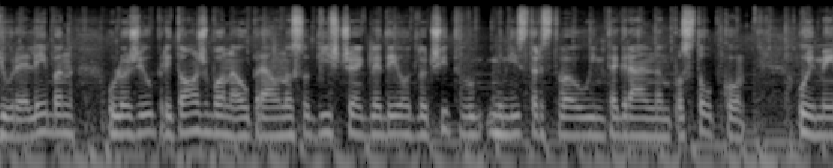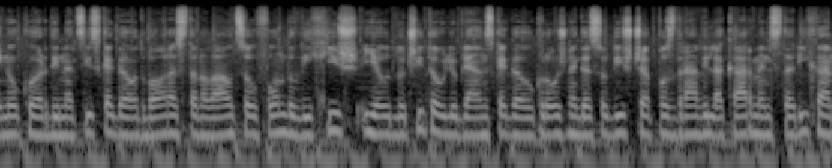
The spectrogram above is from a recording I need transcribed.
Jure Leben uložil pritožbo na upravno sodišče glede odločitv ministrstva v integralnem postopku. V imenu koordinacijskega odbora stanovalcev fondovih hiš je odločitev Ljubljanskega okrožnega sodišča pozdravila Karmen Stariha,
